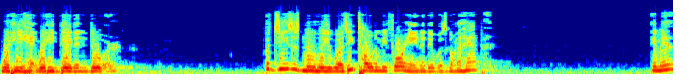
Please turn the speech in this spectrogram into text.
what he ha- what he did endure. But Jesus knew who he was. He told him beforehand that it was going to happen. Amen.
